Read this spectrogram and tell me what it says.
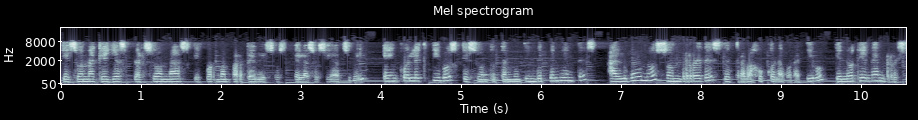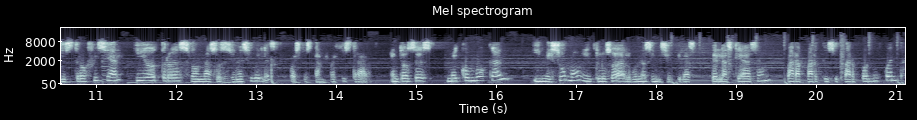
que son aquellas personas que forman parte de, de la sociedad civil, en colectivos que son totalmente independientes. Algunos son redes de trabajo colaborativo que no tienen registro oficial y otras son asociaciones civiles que pues están registradas. Entonces me convocan y me sumo incluso a algunas iniciativas de las que hacen para participar por mi cuenta.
